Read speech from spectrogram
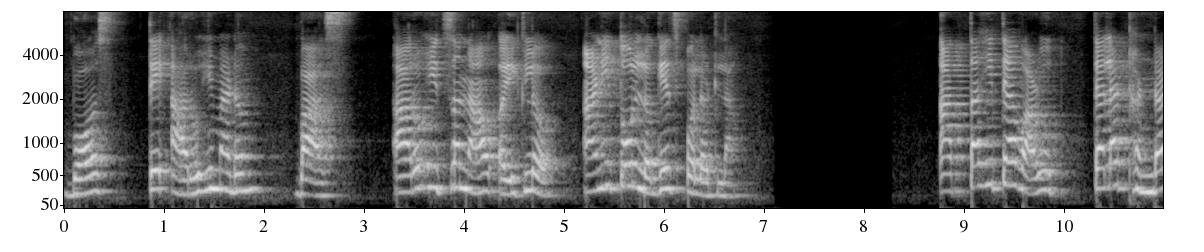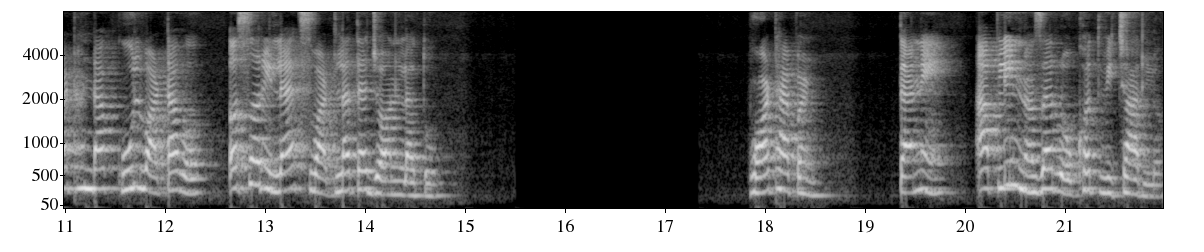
बॉस ते आरोही मॅडम? बास. आरोहीचं नाव ऐकलं आणि तो लगेच पलटला. आत्ताही त्या वाळूत त्याला थंडा थंडा कूल वाटावं असं रिलॅक्स वाटला त्या जॉनला तो. व्हॉट हॅपन त्याने आपली नजर रोखत विचारलं.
